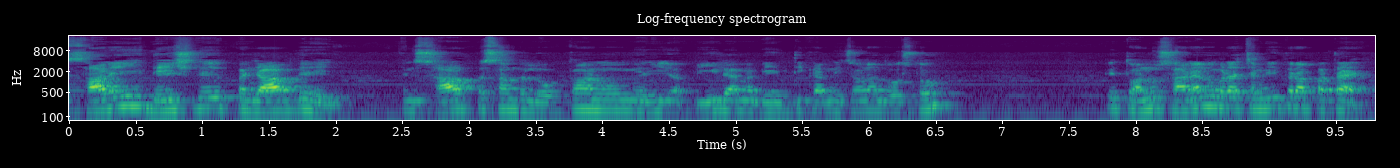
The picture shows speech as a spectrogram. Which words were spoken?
ਸਾਰੇ ਦੇਸ਼ ਦੇ, ਪੰਜਾਬ ਦੇ ਇਨਸਾਫ ਪਸੰਦ ਲੋਕਾਂ ਨੂੰ ਮੇਰੀ ਅਪੀਲ ਹੈ, ਮੈਂ ਬੇਨਤੀ ਕਰਨੀ ਚਾਹੁੰਦਾ ਦੋਸਤੋ, ਕਿ ਤੁਹਾਨੂੰ ਸਾਰਿਆਂ ਨੂੰ ਬੜਾ ਚੰਗੀ ਤਰ੍ਹਾਂ ਪਤਾ ਹੈ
